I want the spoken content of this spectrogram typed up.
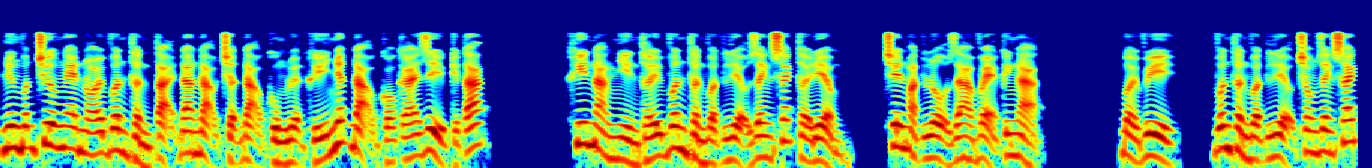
nhưng vẫn chưa nghe nói vân thần tại đan đạo trận đạo cùng luyện khí nhất đạo có cái gì kỳ tác. Khi nàng nhìn thấy vân thần vật liệu danh sách thời điểm, trên mặt lộ ra vẻ kinh ngạc. Bởi vì, vân thần vật liệu trong danh sách,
